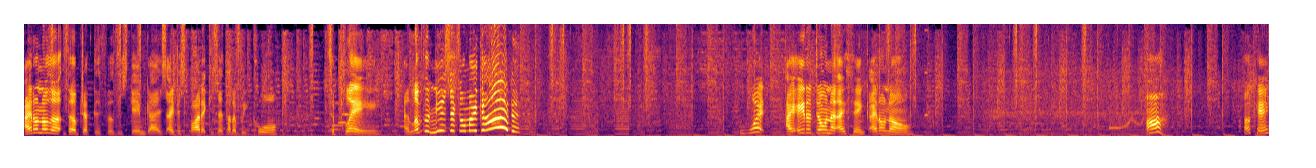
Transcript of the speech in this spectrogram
I don't know the, the objective of this game, guys. I just bought it because I thought it'd be cool to play. I love the music, oh my god! What? I ate a donut, I think. I don't know. Ah! Okay.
